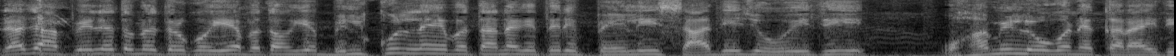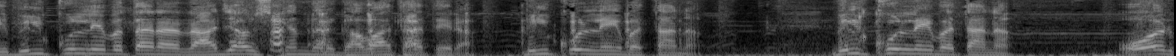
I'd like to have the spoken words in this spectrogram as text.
राजा, पहले तो मैं तेरे को ये बताऊँ, ये बिल्कुल नहीं बताना कि तेरी पहली शादी जो हुई थी, वो हम ही लोगों ने कराई थी। बिल्कुल नहीं बताना, राजा उसके अंदर गवाह था तेरा। बिल्कुल नहीं बताना। बिल्कुल नहीं बताना। और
